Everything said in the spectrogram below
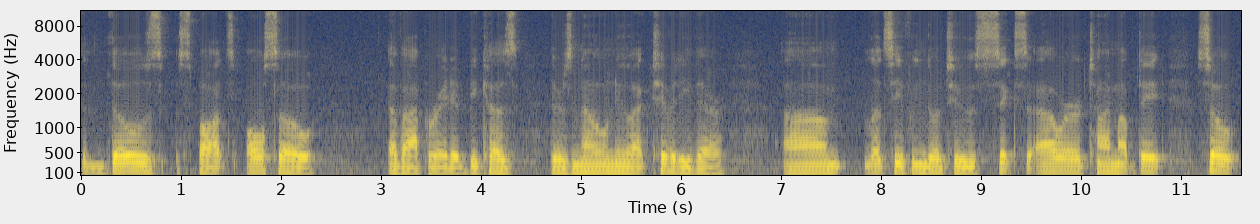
those spots also evaporated because there's no new activity there. Um, let's see if we can go to six hour time update. So,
